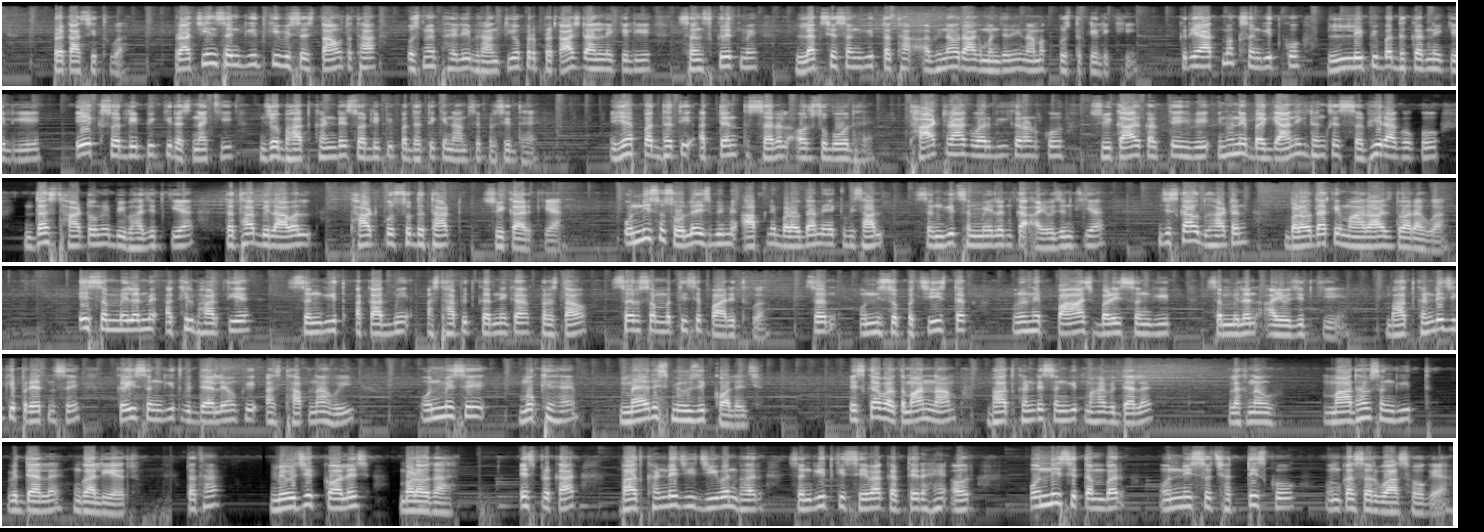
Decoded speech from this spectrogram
प्रकाशित हुआ। प्राचीन संगीत की विशेषताओं तथा उसमें फैली भ्रांतियों पर प्रकाश डालने के लिए संस्कृत में लक्ष्य संगीत तथा अभिनव राग मंजरी नामक पुस्तकें लिखी। क्रियात्मक संगीत को लिपिबद्ध करने के लिए एक स्वरलिपि की रचना की, जो भातखंडे स्वरलिपि पद्धति के नाम से प्रसिद्ध है। यह पद्धति अत्यंत सरल और सुबोध है। थाट राग वर्गीकरण को स्वीकार करते हुए इन्होंने वैज्ञानिक ढंग से सभी रागों को दस थाटों में विभाजित किया तथा बिलावल थाट को शुद्ध थाट स्वीकार किया। 1916 ईस्वी में आपने बड़ौदा में एक विशाल संगीत सम्मेलन का आयोजन किया, जिसका उद्घाटन बड़ौदा के महाराज द्वारा हुआ। इस सम्मेलन में अखिल भारतीय संगीत अकादमी स्थापित करने का प्रस्ताव सर्वसम्मति से पारित हुआ। सन 1925 तक उन्होंने पाँच बड़े संगीत सम्मेलन आयोजित किए। भातखंडे जी के प्रयत्न से कई संगीत विद्यालयों की स्थापना हुई। उनमें से मुख्य है मैरिस म्यूज़िक कॉलेज। इसका वर्तमान नाम भातखंडे संगीत महाविद्यालय, लखनऊ, माधव संगीत विद्यालय, ग्वालियर। तथा म्यूज़िक कॉलेज बड़ौदा। इस प्रकार भातखंडे जी जीवन भर संगीत की सेवा करते रहे और 19 सितंबर 1936 को उनका स्वर्गवास हो गया।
